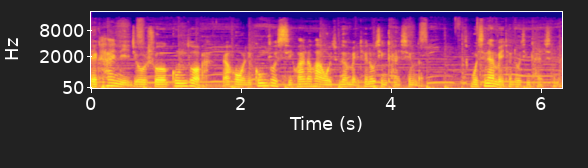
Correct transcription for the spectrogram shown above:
也看你就是说工作吧，然后你工作喜欢的话，我觉得每天都挺开心的。我现在每天都挺开心的。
